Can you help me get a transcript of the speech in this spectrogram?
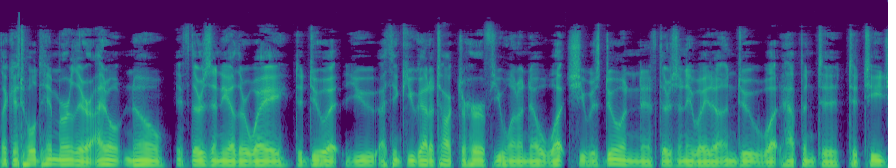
like I told him earlier, I don't know if there's any other way to do it. You I think you got to talk to her if you want to know what she was doing and if there's any way to undo what happened to to TJ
